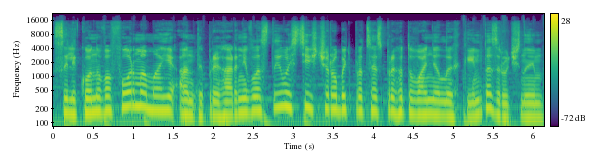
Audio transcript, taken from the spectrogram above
Силіконова форма має антипригарні властивості, що робить процес приготування легким та зручним.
